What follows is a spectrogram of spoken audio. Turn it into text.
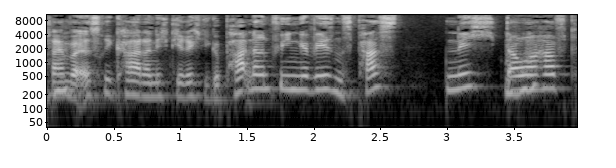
scheinbar ist Ricarda nicht die richtige Partnerin für ihn gewesen, es passt nicht dauerhaft.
